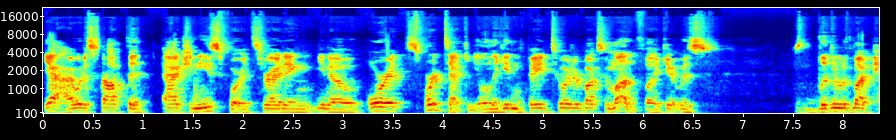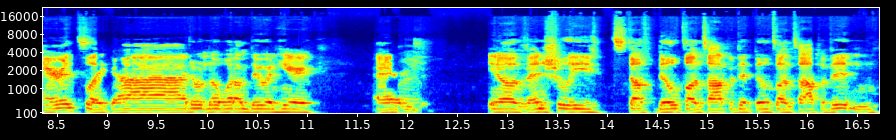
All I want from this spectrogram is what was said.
Yeah, I would have stopped at Akshon Esports writing, you know, or at Sport Techie, only getting paid two hundred bucks a month. Like it was living with my parents. Like ah, I don't know what I'm doing here, and Right. You know, eventually stuff built on top of it, built on top of it, and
